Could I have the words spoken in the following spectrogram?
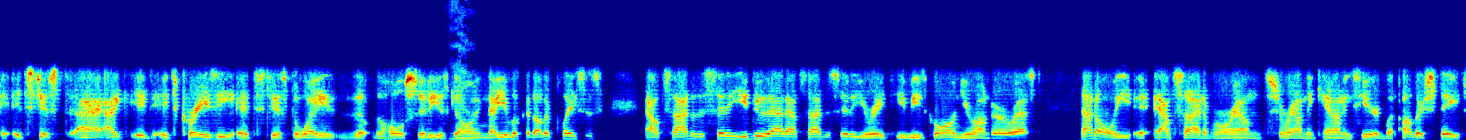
it's just I, I it, it's crazy. It's just the way the the whole city is going. Now you look at other places outside of the city. You do that outside the city, your ATV's gone. You're under arrest. Not only outside of around surrounding counties here, but other states.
